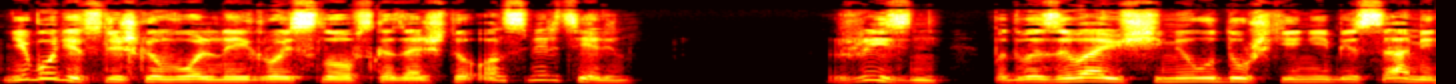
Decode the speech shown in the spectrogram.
Не будет слишком вольной игрой слов сказать, что он смертелен. Жизнь под вызывающими удушье небесами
